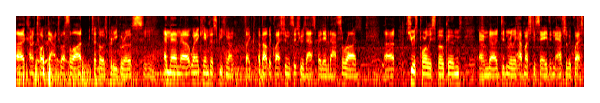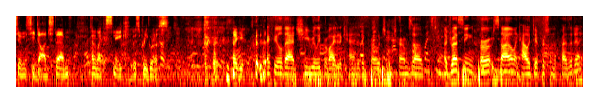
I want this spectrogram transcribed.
Uh, kind of talked down to us a lot, which I thought was pretty gross. Mm-hmm. And then uh, when it came to speaking on like about the questions that she was asked by David Axelrod, uh, she was poorly spoken and uh, didn't really have much to say. Didn't answer the questions. She dodged them, kind of like a snake. It was pretty gross. Thank you. I feel that she really provided a candid approach in terms of addressing her style and how it differs from the president,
